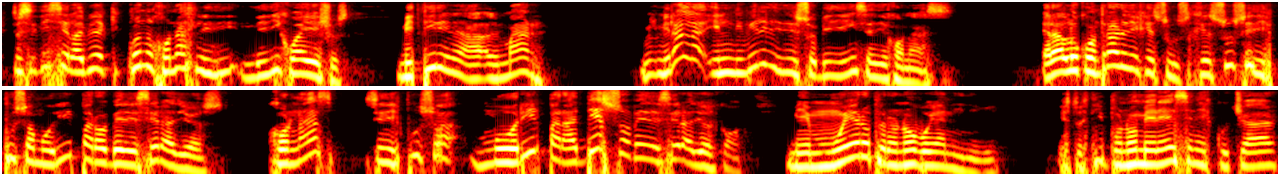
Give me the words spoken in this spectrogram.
Entonces dice la Biblia que cuando Jonás le, le dijo a ellos, me tiren al mar, mirá el nivel de desobediencia de Jonás. Era lo contrario de Jesús. Jesús se dispuso a morir para obedecer a Dios. Jonás se dispuso a morir para desobedecer a Dios. Como, me muero pero no voy a Nínive. Estos tipos no merecen escuchar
